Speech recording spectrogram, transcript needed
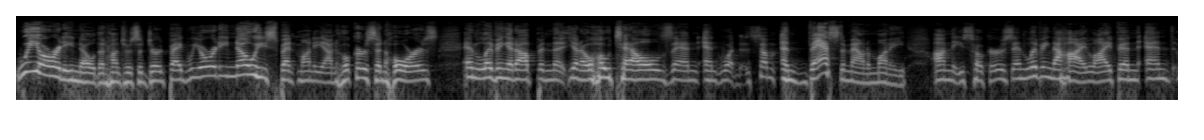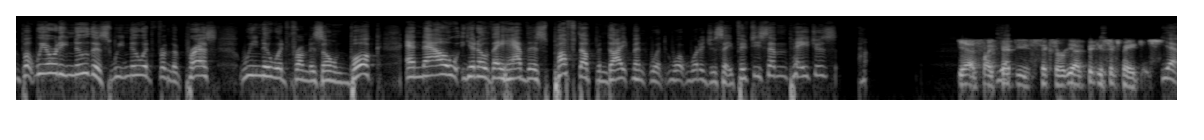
We already know that Hunter's a dirtbag. We already know he spent money on hookers and whores and living it up in the, you know, hotels and, and what some, and vast amount of money on these hookers and living the high life. And, and, but we already knew this. We knew it from the press. We knew it from his own book. And now, you know, they have this puffed up indictment. What, what, what did you say? 57 pages? Yeah, it's like yeah. 56 or yeah, 56 pages. Yeah,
